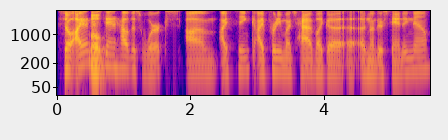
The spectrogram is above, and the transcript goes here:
So I Well- understand how this works. Um, I think I pretty much have like a, a an understanding now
